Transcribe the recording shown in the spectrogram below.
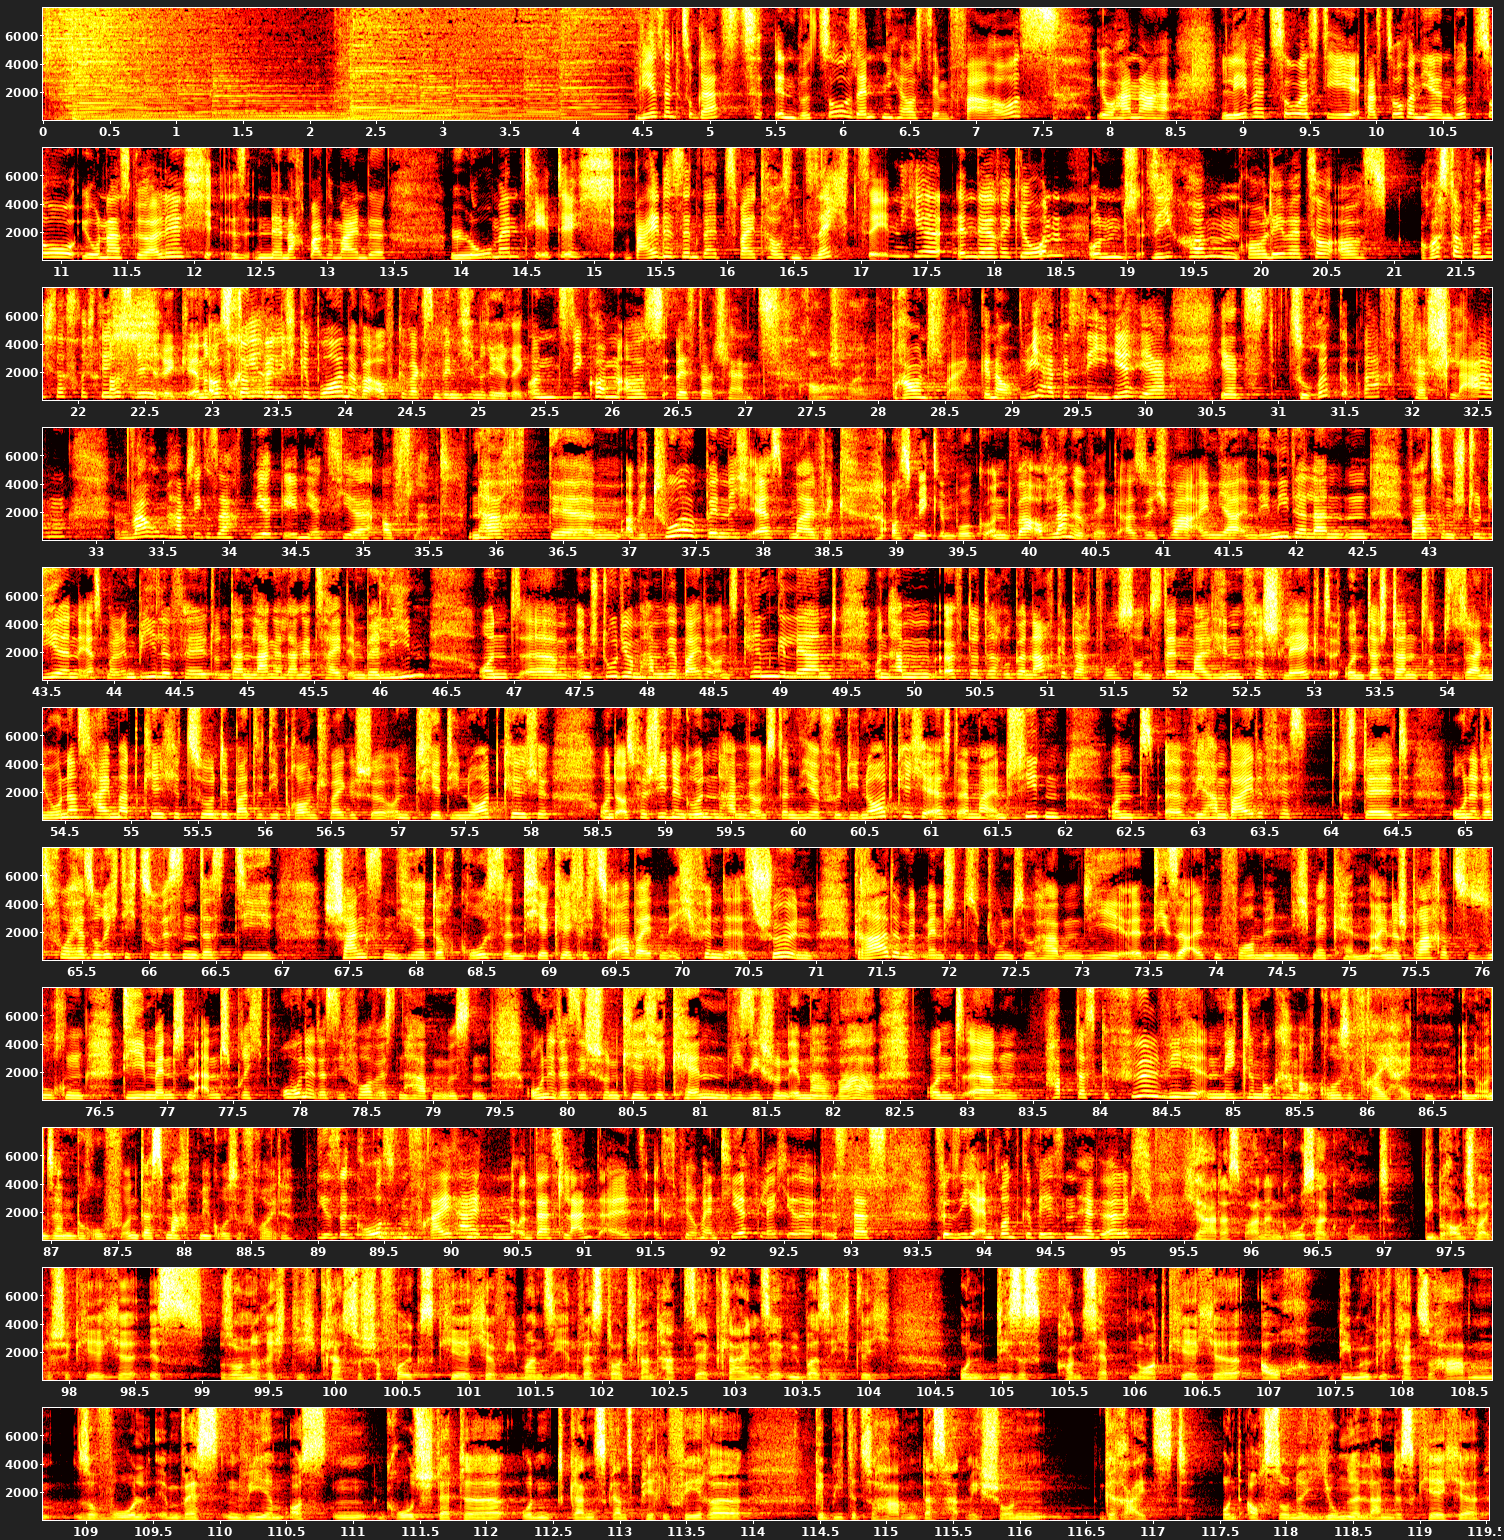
Wir sind zu Gast in Bützow, senden hier aus dem Pfarrhaus. Johanna Levetzow ist die Pastorin hier in Bützow, Jonas Görlich in der Nachbargemeinde Lohmen tätig. Beide sind seit 2016 hier in der Region und Sie kommen, Frau Levetzow, aus Rostock, wenn ich das richtig... Aus Rerik. In Rostock Rerik. bin ich geboren, aber aufgewachsen bin ich in Rerik. Und Sie kommen aus Westdeutschland. Braunschweig. Braunschweig, genau. Wie hat es Sie hierher jetzt zurückgebracht, verschlagen? Warum haben Sie gesagt, wir gehen jetzt hier aufs Land? Nach dem Abitur bin ich erstmal weg aus Mecklenburg und war auch lange weg. Also ich war ein Jahr in den Niederlanden, war zum Studieren erstmal in Bielefeld und dann lange, lange Zeit in Berlin. Und ähm, im Studium haben wir beide uns kennengelernt und haben öfter darüber nachgedacht, wo es uns denn mal hin verschlägt. Und da stand sozusagen Jonas Heimatkirche zur Debatte, die Braunschweigische und hier die Nordkirche. Und aus verschiedenen Gründen haben wir uns dann hier für die Nordkirche erst einmal entschieden. Und äh, wir haben beide fest festgestellt, ohne das vorher so richtig zu wissen, dass die Chancen hier doch groß sind, hier kirchlich zu arbeiten. Ich finde es schön, gerade mit Menschen zu tun zu haben, die äh, diese alten Formeln nicht mehr kennen. Eine Sprache zu suchen, die Menschen anspricht, ohne dass sie Vorwissen haben müssen, ohne dass sie schon Kirche kennen, wie sie schon immer war. Und ähm, habe das Gefühl, wir hier in Mecklenburg haben auch große Freiheiten in unserem Beruf. Und das macht mir große Freude. Diese großen Freiheiten und das Land als Experimentierfläche, ist das für Sie ein Grund gewesen, Herr Görlich? Ja, das war ein großer Grund. Die Braunschweigische Kirche ist so eine richtig klassische Volkskirche, wie man sie in Westdeutschland hat, sehr klein, sehr übersichtlich. Und dieses Konzept Nordkirche auch die Möglichkeit zu haben, sowohl im Westen wie im Osten Großstädte und ganz, ganz periphere Gebiete zu haben, das hat mich schon gereizt. Und auch so eine junge Landeskirche,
